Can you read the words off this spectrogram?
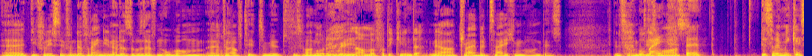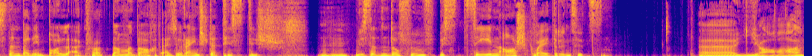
äh, die Fresse von der Freundin oder sowas auf den Oberarm äh, drauf tätowiert. Das waren Oder irgendwelche, Name von den Kindern. ja, Tribal-Zeichen waren das. das und Wobei, das war's. äh, das habe ich mich gestern bei dem Ball auch gefragt, da haben wir gedacht, also rein statistisch, Mhm. müssten da fünf bis zehn Arschgeweih drin sitzen. Äh, ja,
